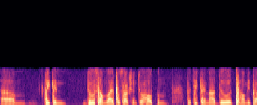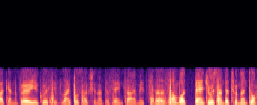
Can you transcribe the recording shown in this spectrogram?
um, we can do some liposuction to help them, but you cannot do tummy tuck and very aggressive liposuction at the same time. It's uh, somewhat dangerous and detrimental.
